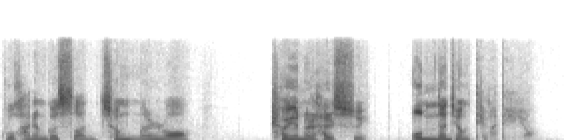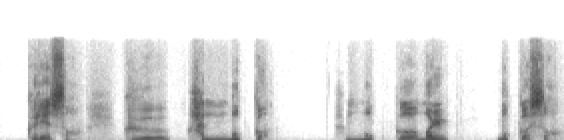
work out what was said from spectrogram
구하는 것은 정말로 표현을 할 수 없는 형태가 돼요. 그래서 그 한 묶음, 한 묶음을 묶어서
